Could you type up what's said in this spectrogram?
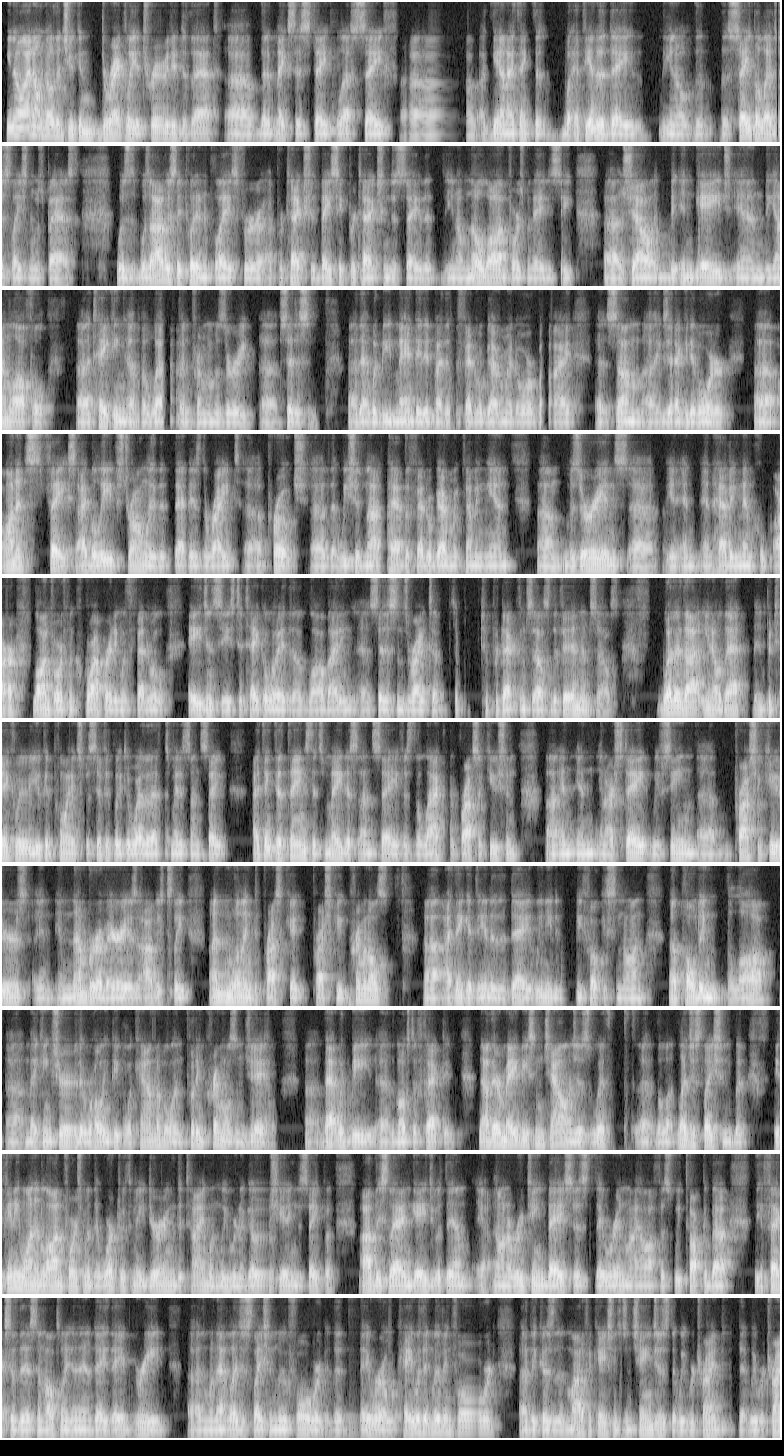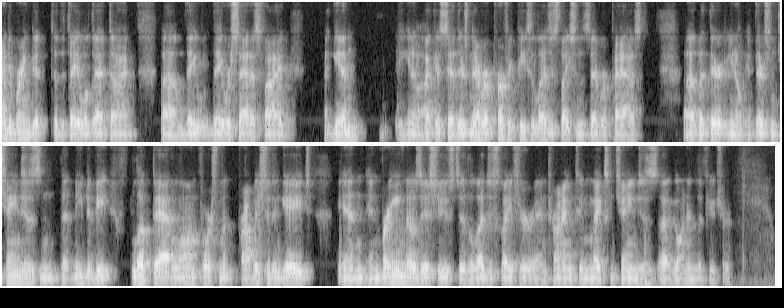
You know, I don't know that you can directly attribute it to that, uh, that it makes this state less safe. Uh, again, I think that at the end of the day, you know, the, the SAPA legislation that was passed was was obviously put into place for a protection, basic protection to say that, you know, no law enforcement agency uh, shall engage in the unlawful uh, taking of a weapon from a Missouri uh, citizen. Uh, that would be mandated by the federal government or by uh, some uh, executive order. Uh, on its face, I believe strongly that that is the right uh, approach. Uh, that we should not have the federal government coming in, um, Missourians, uh, and and having them our law enforcement cooperating with federal agencies to take away the law-abiding uh, citizens' right to, to to protect themselves and defend themselves. Whether that you know that in particular, you could point specifically to whether that's made us unsafe. I think the things that's made us unsafe is the lack of prosecution uh, in, in, in our state. We've seen uh, prosecutors in a number of areas, obviously unwilling to prosecute prosecute criminals. Uh, I think at the end of the day, we need to be focusing on upholding the law, uh, making sure that we're holding people accountable, and putting criminals in jail. Uh, that would be uh, the most effective. Now, there may be some challenges with uh, the le- legislation, but if anyone in law enforcement that worked with me during the time when we were negotiating the SAPA, obviously I engaged with them eh, on a routine basis. They were in my office. We talked about the effects of this, and ultimately, at the end of the day, they agreed uh, when that legislation moved forward that they were okay with it moving forward uh, because the modifications and changes that we were trying that we were trying to bring to, to the table at that time, um, they they were satisfied again, you know, like I said, there's never a perfect piece of legislation that's ever passed. Uh, but there, you know, if there's some changes that need to be looked at, law enforcement probably should engage in in bringing those issues to the legislature and trying to make some changes uh, going into the future.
